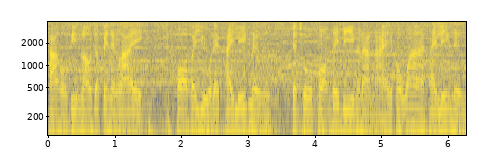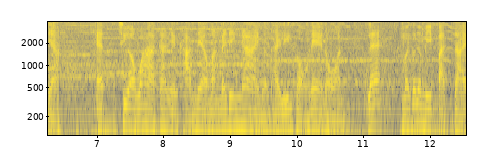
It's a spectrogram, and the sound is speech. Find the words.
ทางของทีมเราจะเป็นอย่างไร พอไปอยู่ในไทยลีกหนึ่งจะโชว์ฟอร์มได้ดีขนาดไหน เพราะว่าไทยลีกหนึ่งเนี่ยแอดเชื่อว่าการแข่งขันเนี่ยมันไม่ได้ง่ายเหมือนไทยลีก2แน่นอน และมันก็จะมีปัจจัย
